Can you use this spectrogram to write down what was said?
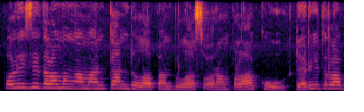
Polisi telah mengamankan 18 orang pelaku. Dari 18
